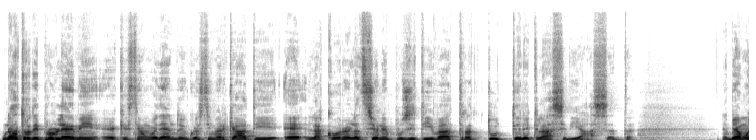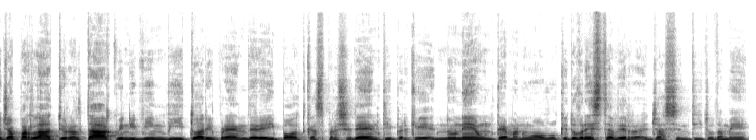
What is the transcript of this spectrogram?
Un altro dei problemi eh, che stiamo vedendo in questi mercati è la correlazione positiva tra tutte le classi di asset. Ne abbiamo già parlato in realtà, quindi vi invito a riprendere i podcast precedenti perché non è un tema nuovo che dovreste aver già sentito da me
